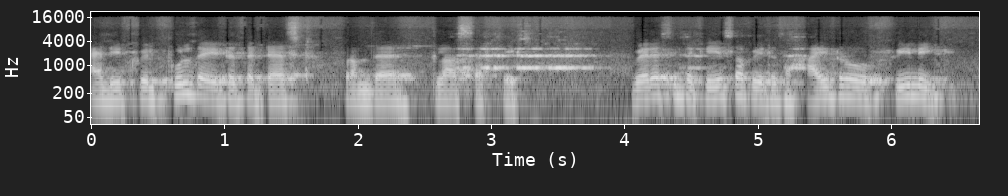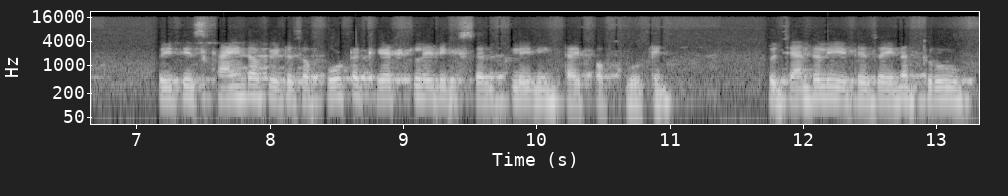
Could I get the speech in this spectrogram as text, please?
and it will pull the it is the dust from the glass surface. Whereas in the case of it is a hydrophilic, so it is kind of it is a photocatalytic self-cleaning type of coating. So generally it is a, you know through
